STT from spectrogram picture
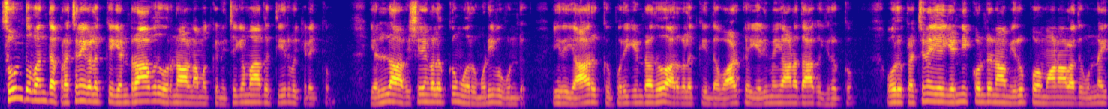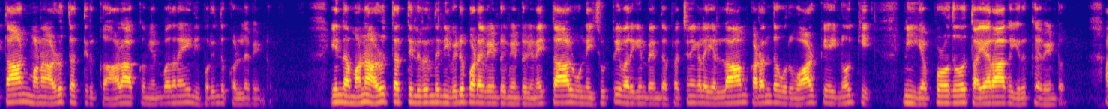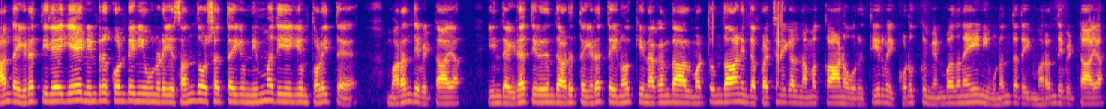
சூழ்ந்து வந்த பிரச்சனைகளுக்கு என்றாவது ஒரு நாள் நமக்கு நிச்சயமாக தீர்வு கிடைக்கும். எல்லா விஷயங்களுக்கும் ஒரு முடிவு உண்டு. இது யாருக்கு புரிகின்றதோ அவர்களுக்கு இந்த வாழ்க்கை எளிமையானதாக இருக்கும். ஒரு பிரச்சனையை எண்ணிக்கொண்டு நாம் இருப்போமானால் அது உன்னைத்தான் மன அழுத்தத்திற்கு ஆளாக்கும் என்பதனை நீ புரிந்து கொள்ள வேண்டும். இந்த மன அழுத்தத்திலிருந்து நீ விடுபட வேண்டும் என்று நினைத்தால் உன்னை சுற்றி வருகின்ற இந்த பிரச்சனைகளை எல்லாம் கடந்த ஒரு வாழ்க்கையை நோக்கி நீ எப்பொழுதோ தயாராக இருக்க வேண்டும். அந்த இடத்திலேயே நின்று கொண்டு நீ உன்னுடைய சந்தோஷத்தையும் நிம்மதியையும் தொலைத்து மறந்து விட்டாயா? இந்த இடத்திலிருந்து அடுத்த இடத்தை நோக்கி நகர்ந்தால் மட்டும்தான் இந்த பிரச்சனைகள் நமக்கான ஒரு தீர்வை கொடுக்கும் என்பதனை நீ உணர்ந்ததை மறந்து விட்டாயா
